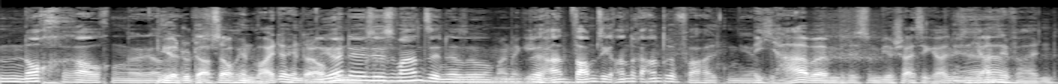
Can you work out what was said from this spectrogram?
noch rauchen. Also, Ja, du darfst auch hin weiterhin rauchen. Ja, das ist Wahnsinn. Also, haben sich andere andere verhalten hier. Ja, aber das ist mir scheißegal, wie sich Ja. andere verhalten.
